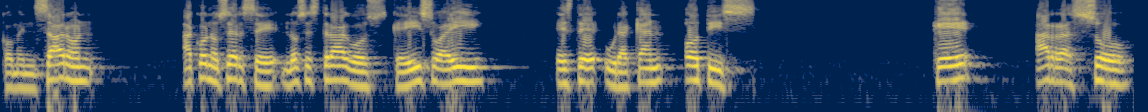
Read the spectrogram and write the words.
comenzaron a conocerse los estragos que hizo ahí este huracán Otis, que arrasó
